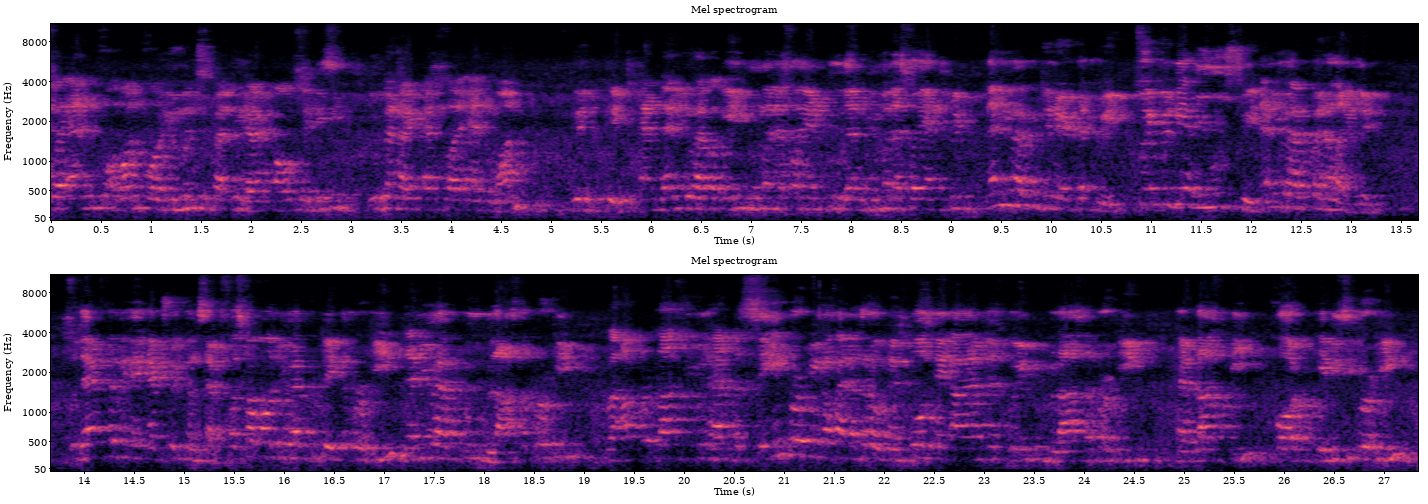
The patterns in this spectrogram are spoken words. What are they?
SYN for one for human chimpanzee, rat, mouse, ABC. You can write SYN1 with it, and then you have again human SYN2, then human SYN3. Then you have to generate the tree. So it will be a huge tree. Then you have to analyze it. So that's the actual concept. First of all, you have to take the protein, then you have to blast the protein. Well, after blast, you will have the same protein of another organism. Suppose I am just going to blast the protein, uh, blast P for ABC protein,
